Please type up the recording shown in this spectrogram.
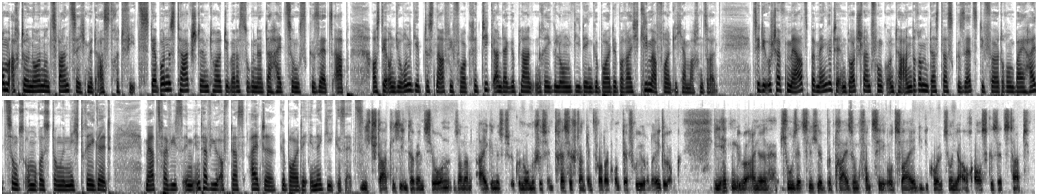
Um 8.29 Uhr mit Astrid Fietz. Der Bundestag stimmt heute über das sogenannte Heizungsgesetz ab. Aus der Union gibt es nach wie vor Kritik an der geplanten Regelung, die den Gebäudebereich klimafreundlicher machen soll. CDU-Chef Merz bemängelte im Deutschlandfunk unter anderem, dass das Gesetz die Förderung bei Heizungsumrüstungen nicht regelt. Merz verwies im Interview auf das alte Gebäudeenergiegesetz. Nicht staatliche Intervention, sondern eigenes ökonomisches Interesse stand im Vordergrund der früheren Regelung. Wir hätten über eine zusätzliche Bepreisung von CO2, die die Koalition ja auch ausgesetzt hat,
